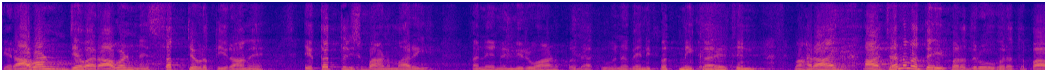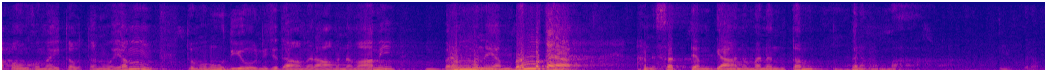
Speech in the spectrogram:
કે રાવણ જેવા રાવણને સત્યવ્રતી રામે એકત્રીસ બાણ મારી અને એને નિર્વાણ પદ આપ્યું. અને એની પત્ની કહે છે મહારાજ આ જન્મ તે પરદ્રોહ હરત પાપો ઘુમાઈ તવ તનોયમ તુમ હું દિયો નિજ ધામ રામ નમામી. બ્રહ્મને એમ બ્રહ્મ કહ્યા અને સત્યમ જ્ઞાન મનંતમ બ્રહ્મ. તો બ્રહ્મ.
